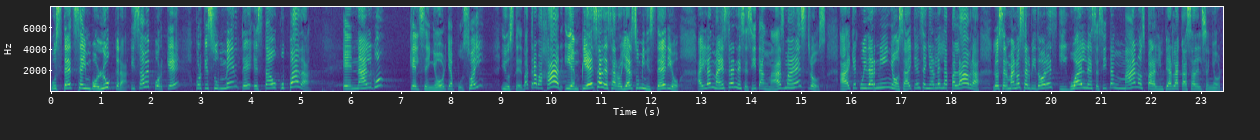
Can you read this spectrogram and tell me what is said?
Usted se involucra. ¿Y sabe por qué? Porque su mente está ocupada en algo que el Señor ya puso ahí y usted va a trabajar y empieza a desarrollar su ministerio. Ahí las maestras necesitan más maestros. Hay que cuidar niños, hay que enseñarles la palabra. Los hermanos servidores igual necesitan manos para limpiar la casa del Señor.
